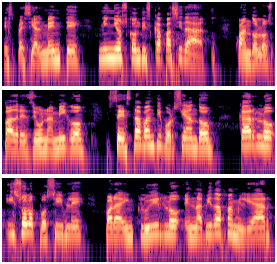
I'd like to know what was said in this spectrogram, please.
especialmente niños con discapacidad. Cuando los padres de un amigo se estaban divorciando, Carlo hizo lo posible para incluirlo en la vida familiar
